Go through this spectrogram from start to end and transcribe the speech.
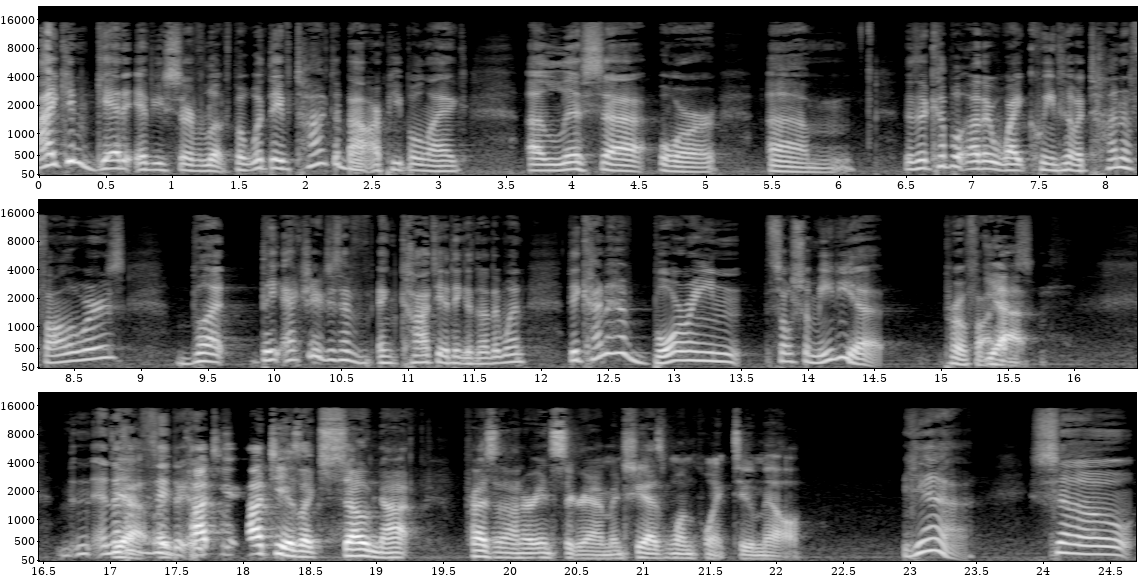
I can get it if you serve looks, but what they've talked about are people like Alyssa or um, there's a couple other white queens who have a ton of followers, but they actually just have and Katya I think is another one. They kind of have boring social media profiles. Yeah. and that's Yeah, like that- Katya, Katya is like so not present on her Instagram, and she has 1.2 mil. Yeah. So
